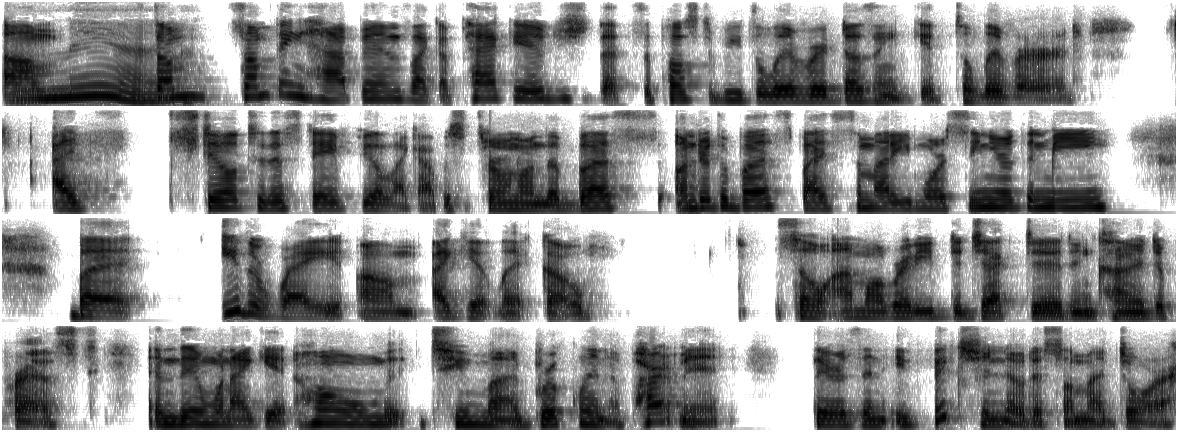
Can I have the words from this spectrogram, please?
Oh, um, oh man! Some something happens, like a package that's supposed to be delivered doesn't get delivered. I still to this day feel like I was thrown on the bus, under the bus by somebody more senior than me. But either way, um, I get let go. So I'm already dejected and kind of depressed. And then when I get home to my Brooklyn apartment, there's an eviction notice on my door.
